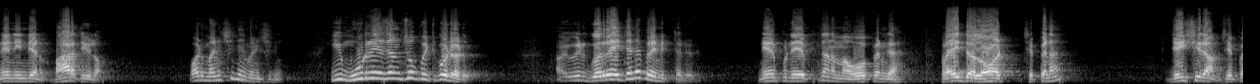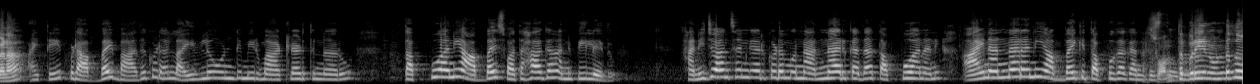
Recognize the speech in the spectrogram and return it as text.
నేను ఇండియన్ భారతీయులం. వాడు మనిషి నేను మనిషిని. ఈ మూడు రీజన్స్ పెట్టుకోడాడు. వీడు గొర్రె అయితేనే ప్రేమిస్తాడు. నేను ఇప్పుడు నేను చెప్తున్నానమ్మా ఓపెన్గా. ప్రైజ్ ద లాడ్ చెప్పానా? జై శ్రీరామ్. చెప్పానా? అయితే ఇప్పుడు అబ్బాయి బాధ కూడా లైవ్లో ఉండి మీరు మాట్లాడుతున్నారు. తప్పు అని ఆ అబ్బాయి స్వతహాగా అనిపించలేదు హనీ జాన్సన్ గారు కూడా మొన్న అన్నారు కదా తప్పు అని ఆయన అన్నారని ఈ అబ్బాయికి తప్పుగా సొంత కనిపిస్తుంది బ్రెయిన్ ఉండదు.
